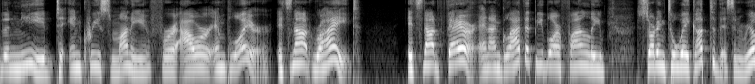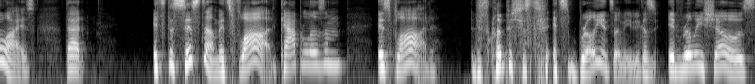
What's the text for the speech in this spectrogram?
the need to increase money for our employer. It's not right. It's not fair. And I'm glad that people are finally starting to wake up to this and realize that it's the system. It's flawed. Capitalism is flawed. This clip is just, it's brilliant to me because it really shows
